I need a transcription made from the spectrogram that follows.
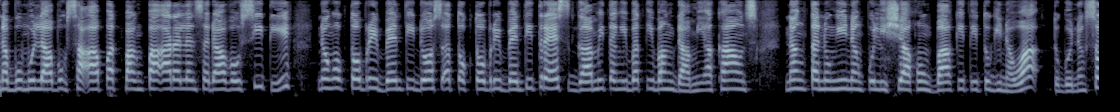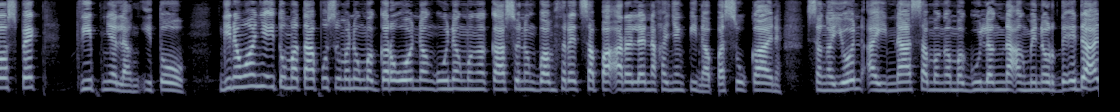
na bumulabog sa apat pang paaralan sa Davao City noong Oktobre 22 at Oktobre 23 gamit ang iba't ibang dummy accounts. Nang tanungin ng pulisya kung bakit ito ginawa, tugon ng suspect, trip niya lang ito. Ginawa niya ito matapos umanong magkaroon ng unang mga kaso ng bomb threat sa paaralan na kanyang pinapasukan. Sa ngayon ay nasa mga magulang na ang menor de edad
